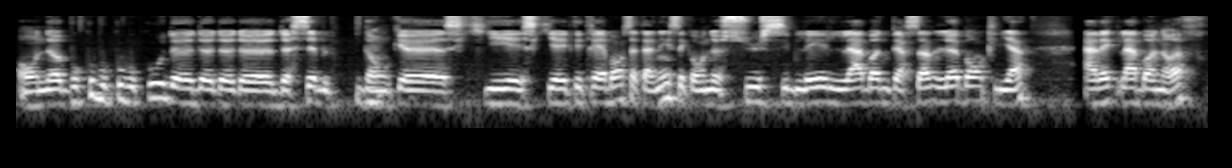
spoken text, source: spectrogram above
on a beaucoup, beaucoup, beaucoup de, cibles. Donc, euh, ce, qui a été très bon cette année, c'est qu'on a su cibler la bonne personne, le bon client, avec la bonne offre.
